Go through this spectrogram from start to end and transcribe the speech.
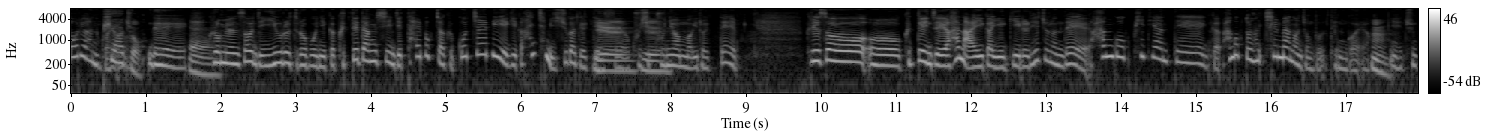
꺼려하는 거예요. 피하죠. 네. 어. 그러면서 이제 이유를 들어보니까 그때 당시 이제 탈북자 그 꽃제비 얘기가 한참 이슈가 될 때였어요. 예, 99년 예. 뭐 이럴 때. 그래서 어 그때 이제 한 아이가 얘기를 해주는데 한국 PD한테 그러니까 한국 돈 한 7만 원 정도 되는 거예요. 음. 예, 중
